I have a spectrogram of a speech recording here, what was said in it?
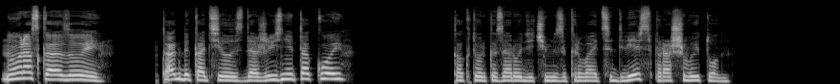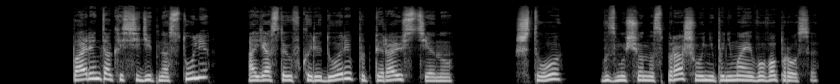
«Ну, рассказывай, как докатилась до жизни такой?» Как только за родичами закрывается дверь, спрашивает он. Парень так и сидит на стуле, а я стою в коридоре, подпираю стену. «Что?» — возмущенно спрашиваю, не понимая его вопроса.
